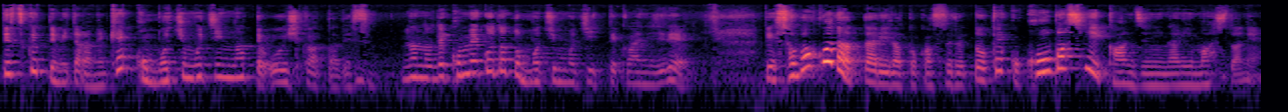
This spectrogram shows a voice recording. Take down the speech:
で作ってみたらね結構もちもちになって美味しかったです。なので米粉だともちもちって感じで。でそば粉だったりだとかすると結構香ばしい感じになりましたね。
